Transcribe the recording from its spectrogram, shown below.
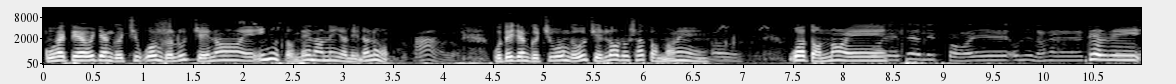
của hai tiêu ôi cha cái chữ quá cái lúc chế nó ít nhiều tận đây nó nên giờ này đó luôn của tây giang cái chú lúc chế lo nó sát tận nó nè. Qua tận nó Ôi, thế đi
